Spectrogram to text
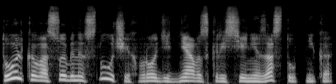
только в особенных случаях, вроде Дня Воскресения Заступника.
